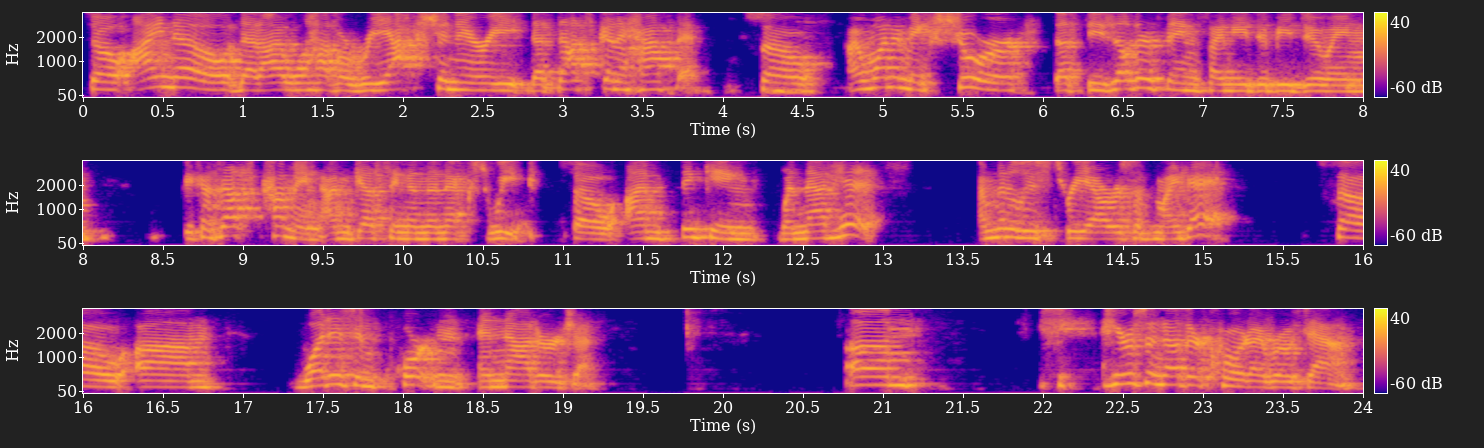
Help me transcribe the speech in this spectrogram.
So I know that I will have a reactionary that that's going to happen. So I want to make sure that these other things I need to be doing, because that's coming, I'm guessing, in the next week. So I'm thinking when that hits, I'm going to lose three hours of my day. So, um, what is important and not urgent? Um, here's another quote I wrote down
